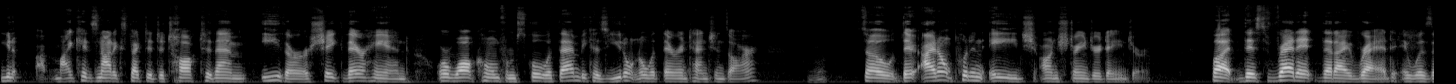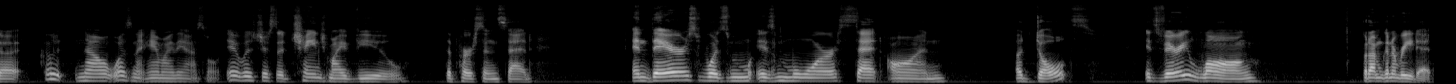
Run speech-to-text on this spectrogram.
you know, uh, my kid's not expected to talk to them either or shake their hand or walk home from school with them because you don't know what their intentions are. So there, I don't put an age on stranger danger. But this Reddit that I read, it was a oh, no, it wasn't "Am I the asshole?" It was just a change my view. The person said, and theirs was is more set on adults. It's very long, but I'm gonna read it.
